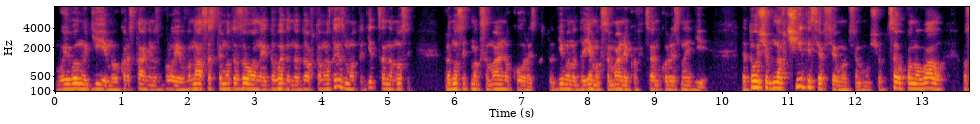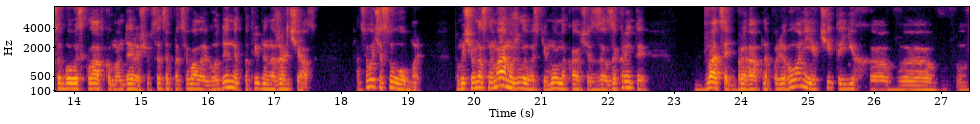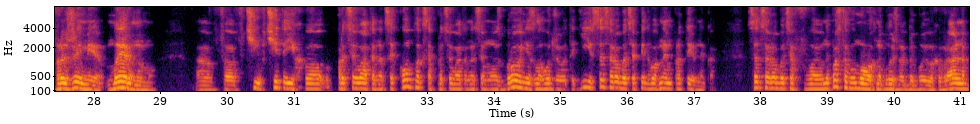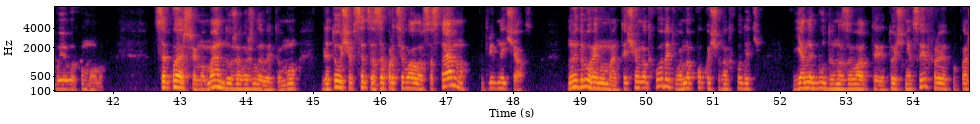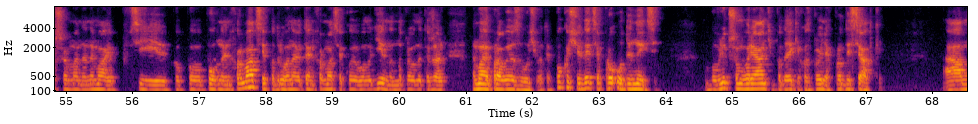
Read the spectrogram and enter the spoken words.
бойовими діями, використанням зброї, вона систематизована і доведена до автоматизму, тоді це наносить приносить максимальну користь. Тоді воно дає максимальний коефіцієнт корисної дії. Для того, щоб навчитися всьому цьому, щоб це опанував особовий склад командира, щоб все це працювало як годинник, потрібен, на жаль, час. А цього часу обмаль. Тому що в нас немає можливості, умовно кажучи, закрити 20 бригад на полігоні і вчити їх е, в в режимі мирному, е, вчити їх працювати на цих комплексах, працювати на цьому озброєнні, злагоджувати дії. Все це робиться під вогнем противника. Все це робиться в не просто в умовах наближених до бойових, а в реально бойових умовах. Це перший момент дуже важливий. Тому для того, щоб все це запрацювало системно, потрібний час. Ну і другий момент, те, що надходить, воно поки що надходить. Я не буду називати точні цифри. По-перше, в мене немає всієї повної інформації. По-друге, навіть та інформація, якою володіє, на превеликий жаль, немає права її озвучувати. Поки що йдеться про одиниці, бо в ліпшому варіанті по деяких озброєннях про десятки. А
